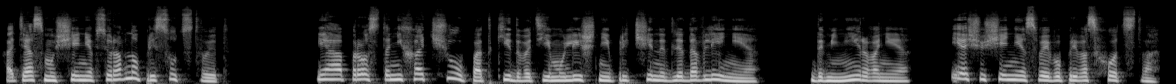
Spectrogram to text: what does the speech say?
Хотя смущение все равно присутствует. Я просто не хочу подкидывать ему лишние причины для давления, доминирования и ощущения своего превосходства.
